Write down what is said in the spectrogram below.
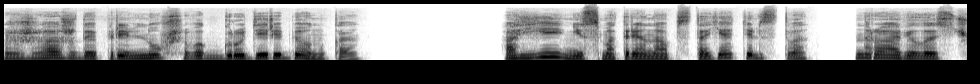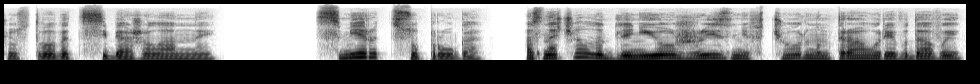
жаждой прильнувшего к груди ребенка. А ей, несмотря на обстоятельства, нравилось чувствовать себя желанной. Смерть супруга означала для нее жизнь в черном трауре вдовы,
